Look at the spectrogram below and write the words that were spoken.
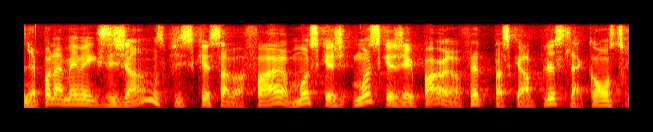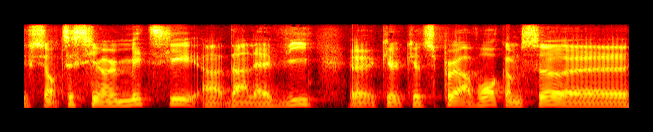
Il n'y a pas la même exigence, puis ce que ça va faire. Moi, ce que moi, ce que j'ai peur, en fait, parce qu'en plus, la construction, tu sais, s'il y a un métier hein, dans la vie euh, que, que, tu peux avoir comme ça euh,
